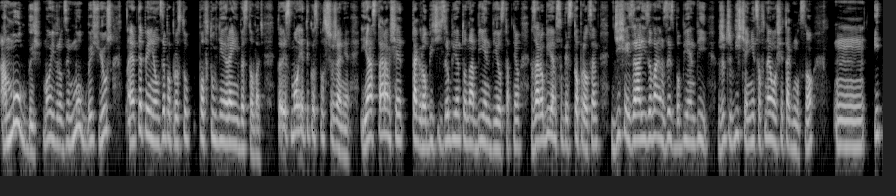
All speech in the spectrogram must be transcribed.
a mógłbyś, moi drodzy, mógłbyś już e, te pieniądze po prostu powtórnie reinwestować. To jest moje tylko spostrzeżenie. Ja staram się tak robić i zrobiłem to na BNB ostatnio. Zarobiłem sobie 100%. Dzisiaj zrealizowałem zysk, bo BNB rzeczywiście nie cofnęło się tak mocno. Mm, I,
